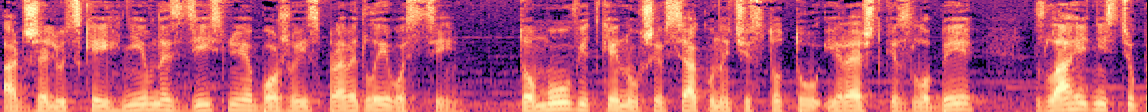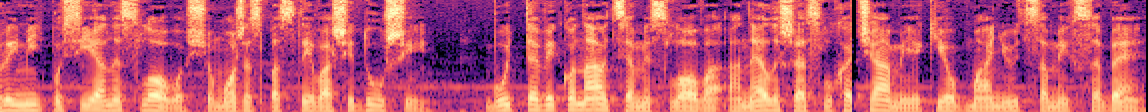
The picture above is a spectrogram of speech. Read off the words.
адже людський гнів не здійснює Божої справедливості. Тому, відкинувши всяку нечистоту і рештки злоби, з лагідністю прийміть посіяне слово, що може спасти ваші душі. Будьте виконавцями слова, а не лише слухачами, які обманюють самих себе.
